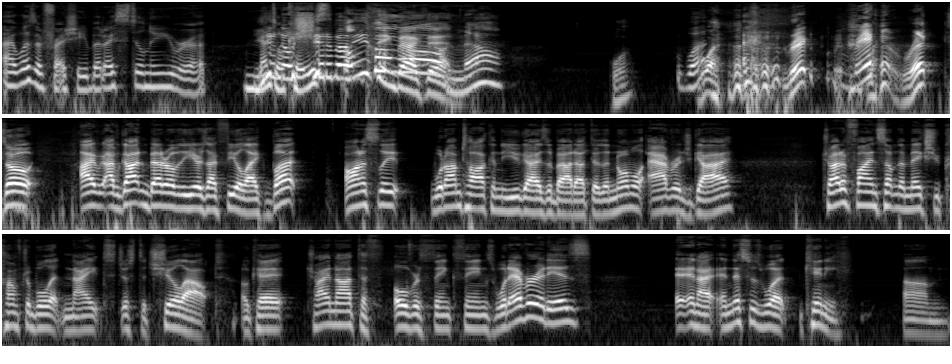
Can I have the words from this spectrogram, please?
I was a freshie, but I still knew you were a You didn't know case. shit about Oh, anything come back on then, Now? What? what? What? Rick. Rick? Rick? So I've I've gotten better over the years. I feel like, but honestly, what I'm talking to you guys about out there, the normal average guy, try to find something that makes you comfortable at night, just to chill out. Okay, try not to th- overthink things. Whatever it is, and I and this is what Kenny, um,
